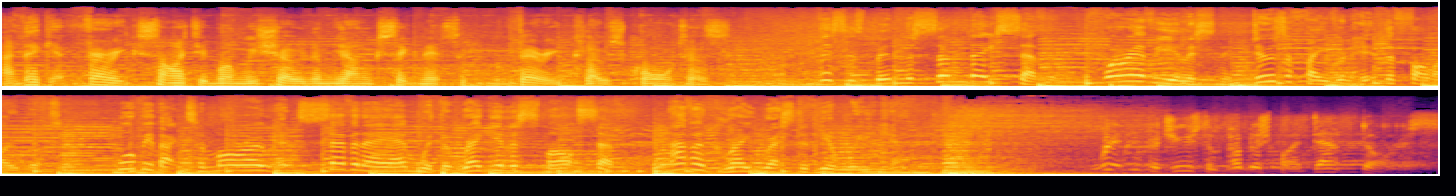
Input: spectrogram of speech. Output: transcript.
and they get very excited when we show them young cygnets at very close quarters. This has been the Sunday 7. Wherever you're listening, do us a favour and hit the follow button. We'll be back tomorrow at 7am with the regular Smart 7. Have a great rest of your weekend. Written, produced, and published by Daft Doris.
